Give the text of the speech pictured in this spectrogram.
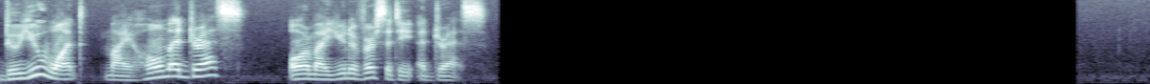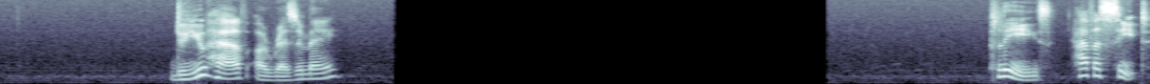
Do you want my home address or my university address? Do you have a resume? Please have a seat.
